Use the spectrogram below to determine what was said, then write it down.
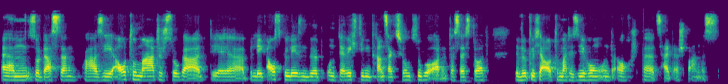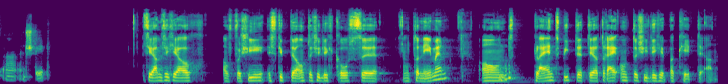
ähm, sodass dann quasi automatisch sogar der Beleg ausgelesen wird und der richtigen Transaktion zugeordnet. Das heißt, dort eine wirkliche Automatisierung und auch äh, Zeitersparnis äh, entsteht. Sie haben sich ja auch auf verschiedene, es gibt ja unterschiedlich große Unternehmen und mhm. Blind bietet ja drei unterschiedliche Pakete an.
